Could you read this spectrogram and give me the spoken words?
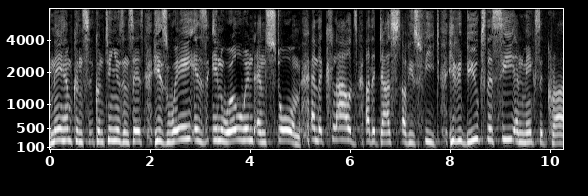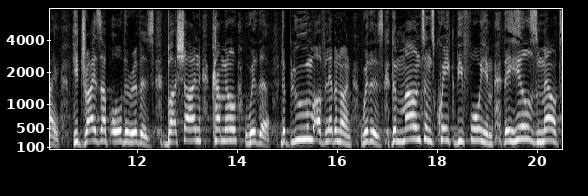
Nahum con- continues and says, His way is in whirlwind and storm, and the clouds are the dust of his feet. He rebukes the sea and makes it cry. He dries up all the rivers. Bashan, Carmel wither. The bloom of Lebanon withers. The mountains quake before him. The hills melt.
